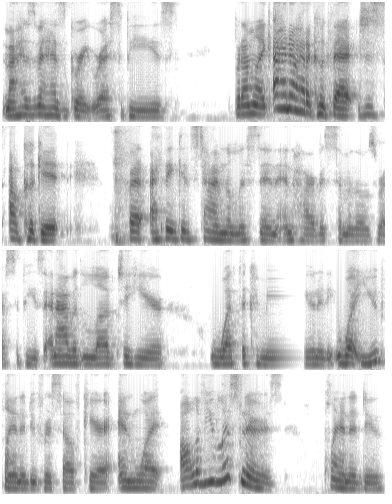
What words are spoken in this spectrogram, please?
my husband has great recipes, but I'm like, I know how to cook that. Just I'll cook it. But I think it's time to listen and harvest some of those recipes. And I would love to hear what the community, what you plan to do for self care, and what all of you listeners plan to do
